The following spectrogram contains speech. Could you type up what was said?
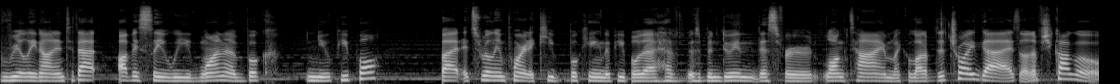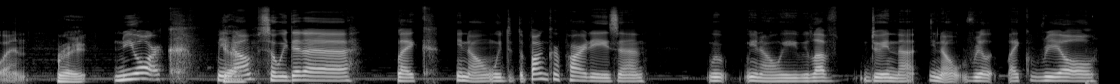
really not into that. Obviously, we want to book new people, but it's really important to keep booking the people that have has been doing this for a long time, like a lot of Detroit guys, a lot of Chicago and Right. New York, you Yeah. know. So we did a like, you know, we did the bunker parties and we you know, we, we love doing that, you know, real like real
